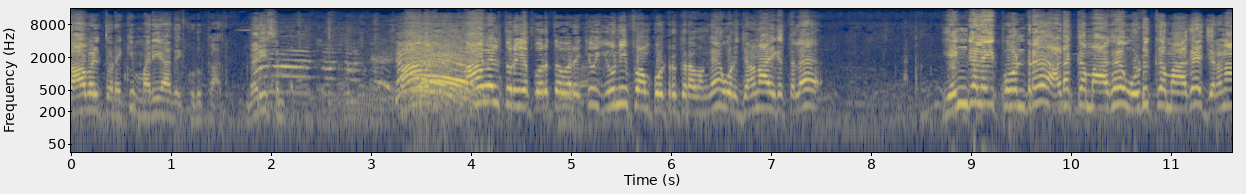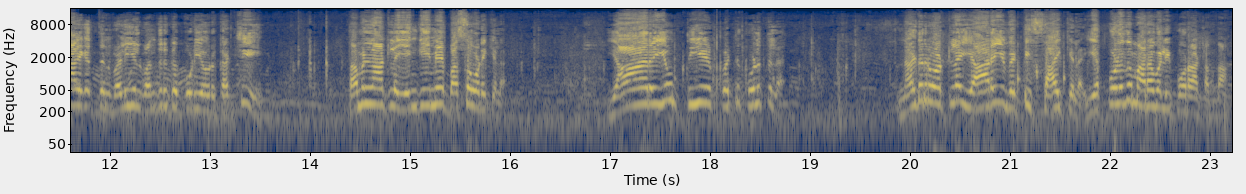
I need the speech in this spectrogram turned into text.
காவல்துறைக்கு மரியாதை கொடுக்காது. வெரி சிம்பிள் காவல்துறையை பொறுத்த வரைக்கும் யூனிஃபார்ம் போட்டிருக்கிறவங்க ஒரு ஜனநாயகத்துல எங்களை போன்ற அடக்கமாக ஒடுக்கமாக ஜனநாயகத்தின் வழியில் வந்திருக்கக்கூடிய ஒரு கட்சி தமிழ்நாட்டில் எங்கேயுமே பஸ் உடைக்கல. யாரையும் தீயப்பட்டு கொளுத்தல. நடு ரோட்ல யாரையும் வெட்டி சாய்க்கல. எப்பொழுதும் அறவழி போராட்டம் தான்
